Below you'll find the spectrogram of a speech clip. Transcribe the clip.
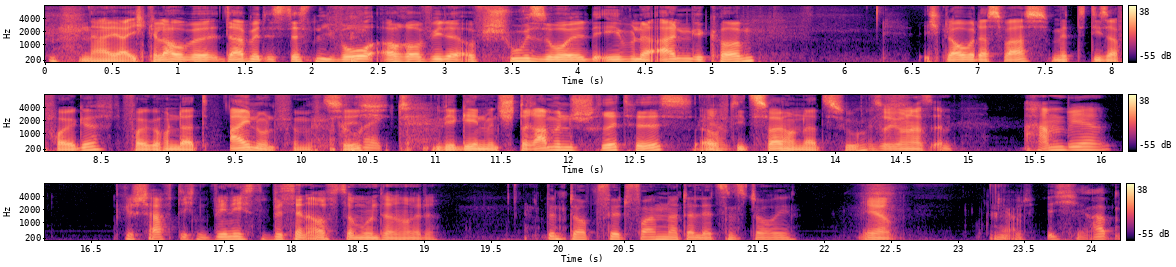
Naja, ich glaube, damit ist das Niveau auch auf wieder auf Schuhsohlen-Ebene angekommen. Ich glaube, das war's mit dieser Folge. Folge 151. Korrekt. Wir gehen mit strammen Schrittes Ja. auf die 200 zu. So, Jonas, ähm, haben wir geschafft, dich wenigstens ein bisschen aufzumuntern heute? Ich bin topfit, vor allem nach der letzten Story. Ja. Ja. Gut. Ich hab,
